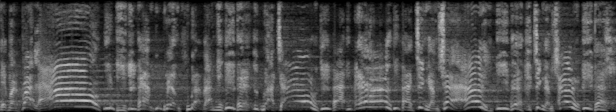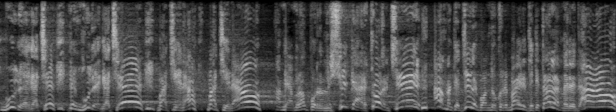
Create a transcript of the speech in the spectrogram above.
এবার পালাও। বাবা বাঁচাও। চিংগাম স্যার চিংগাম স্যার ভুল হয়ে গেছে ভুল হয়ে গেছে। বাঁচিয়ে নাও বাঁচিয়ে নাও। আমি আমার অপরাধ স্বীকার করছি। আমাকে জেলে বন্ধ করে বাইরে থেকে তালা মেরে দাও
